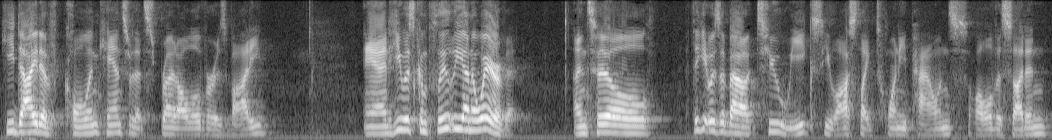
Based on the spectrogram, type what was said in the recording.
he died of colon cancer that spread all over his body. And he was completely unaware of it until think it was about two weeks. He lost like 20 pounds all of a sudden.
